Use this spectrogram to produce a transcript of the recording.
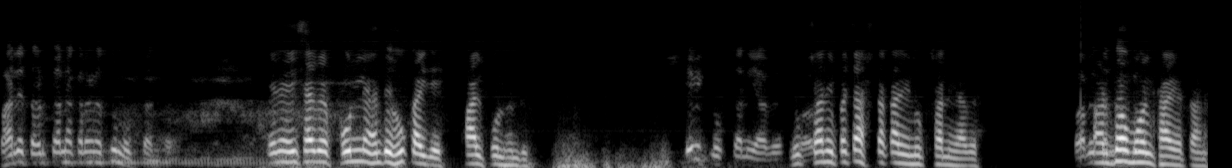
ભારે તડકાના કારણે શું નુકસાન થાય? એને હિસાબે ફૂલને હંધી સુકાઈ જાય. ફાલ ફૂલ હંધી નુકસાની આવે? નુકસાની પચાસ ટકાની નુકસાની આવે. અડધો મોલ થાય અટાણે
